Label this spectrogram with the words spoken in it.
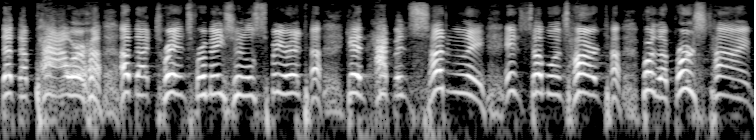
that the power of that transformational spirit can happen suddenly in someone's heart for the first time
